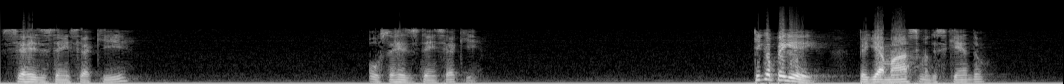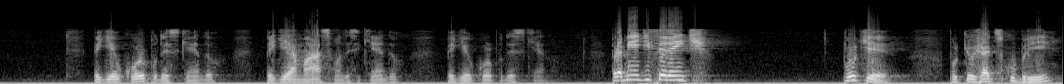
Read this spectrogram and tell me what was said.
se a resistência é aqui, ou se a resistência é aqui. O que, que eu peguei? Peguei a máxima desse candle, peguei o corpo desse candle, peguei a máxima desse candle, peguei o corpo desse candle. Para mim é diferente. Por quê? Porque eu já descobri,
